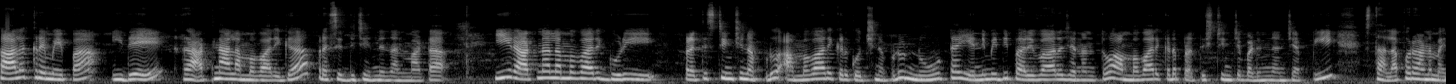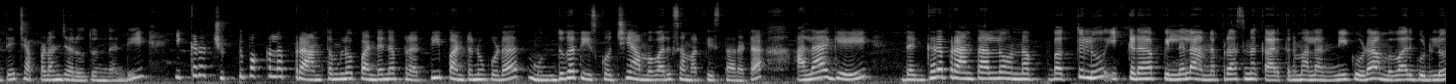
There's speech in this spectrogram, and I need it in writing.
కాలక్రమేపా ఇదే రాట్నాలమ్మవారిగా ప్రసిద్ధి చెందిందనమాట ఈ రాట్నాలమ్మవారి గుడి ప్రతిష్ఠించినప్పుడు అమ్మవారి ఇక్కడికి వచ్చినప్పుడు నూట ఎనిమిది పరివార జనంతో అమ్మవారి ఇక్కడ ప్రతిష్ఠించబడిందని చెప్పి స్థల పురాణం అయితే చెప్పడం జరుగుతుందండి. ఇక్కడ చుట్టుపక్కల ప్రాంతంలో పండిన ప్రతి పంటను కూడా ముందుగా తీసుకొచ్చి అమ్మవారికి సమర్పిస్తారట. అలాగే దగ్గర ప్రాంతాల్లో ఉన్న భక్తులు ఇక్కడ పిల్లల అన్నప్రాసన కార్యక్రమాలన్నీ కూడా అమ్మవారి గుడిలో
